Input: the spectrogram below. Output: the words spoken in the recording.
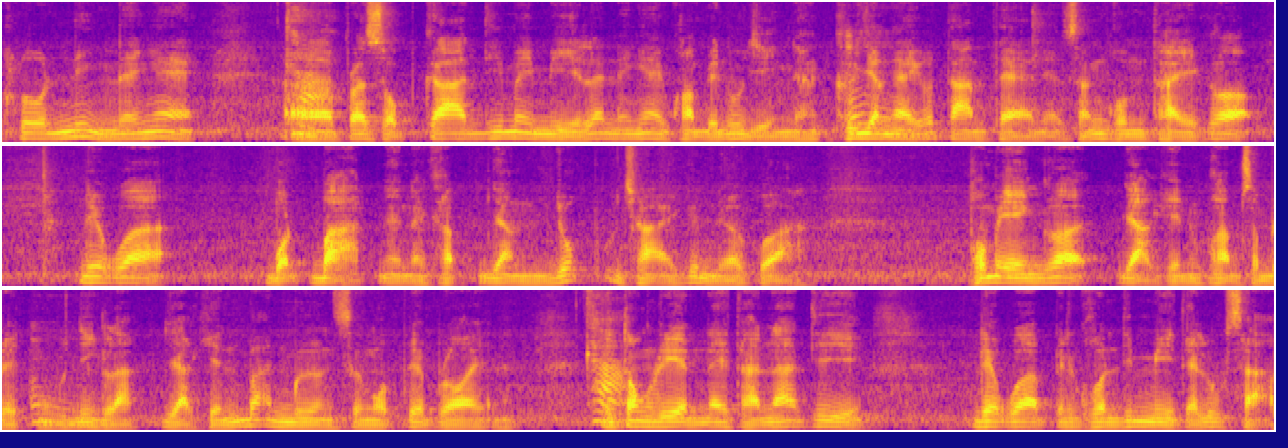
โคลนนิ่งในแง่เอ่อค่ะประสบการณ์ที่ไม่มีและในแง่ความเป็นผู้หญิงนะคือยังไงก็ตามแต่เนี่ยสังคมไทยก็เรียกว่าบทบาทเนี่ยนะครับยังยกผู้ชายขึ้นเหนือกว่า ผมเองก็อยากเห็นความสำเร็จของคุณยิ่งรักษณ์อยากเห็นบ้านเมืองสงบเรียบร้อยนะค่ะก็ต้องเรียนในฐานะที่เรียกว่าเป็นคนที่มีแต่ลูกสาว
